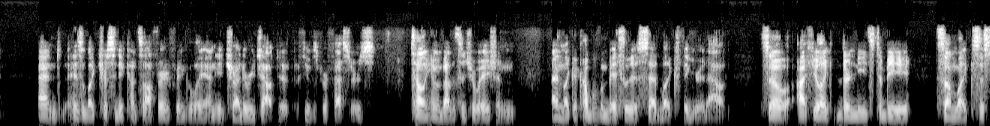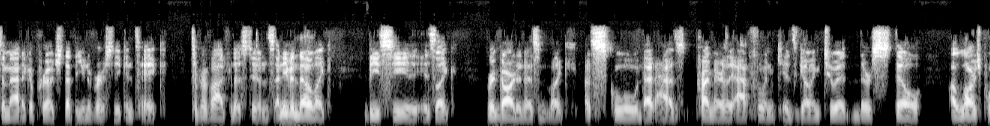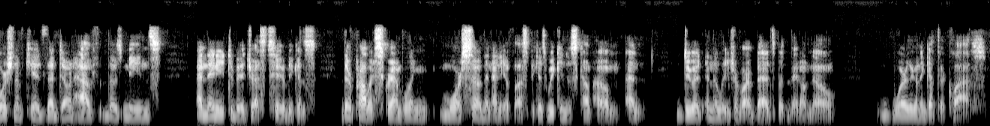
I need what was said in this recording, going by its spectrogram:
and his electricity cuts off very frequently and he tried to reach out to a few of his professors telling him about the situation and like a couple of them basically just said like figure it out. So I feel like there needs to be some like systematic approach that the university can take to provide for those students. And even though like BC is like regarded as like a school that has primarily affluent kids going to it, there's still a large portion of kids that don't have those means and they need to be addressed too because they're probably scrambling more so than any of us because we can just come home and do it in the leisure of our beds, but they don't know where they're going to get their class.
